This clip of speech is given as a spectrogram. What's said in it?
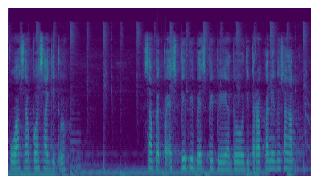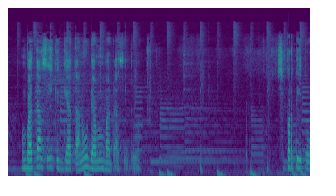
puasa-puasa gitu loh. Sampai PSBB PSBB atau diterapkan itu sangat membatasi kegiatan udah membatasi itu loh. Seperti itu.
